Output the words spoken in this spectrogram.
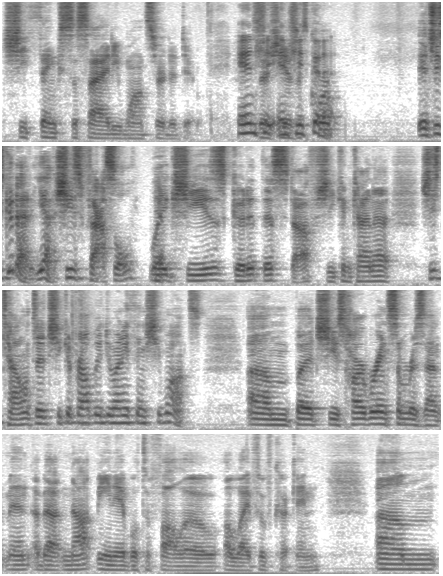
she thinks society wants her to do. and So she, she and she's good at it. And she's good at it. Yeah, she's facile. Like she's good at this stuff. She can kind of she's talented. She could probably do anything she wants. Um, but she's harboring some resentment about not being able to follow a life of cooking. Um,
